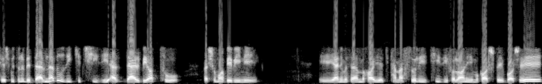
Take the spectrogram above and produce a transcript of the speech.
چشمتونه به در ندوزی که چیزی از در بیاد تو و شما ببینی. یعنی مثلا بخوای تمثلی چیزی فلانی مکاشفه باشه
